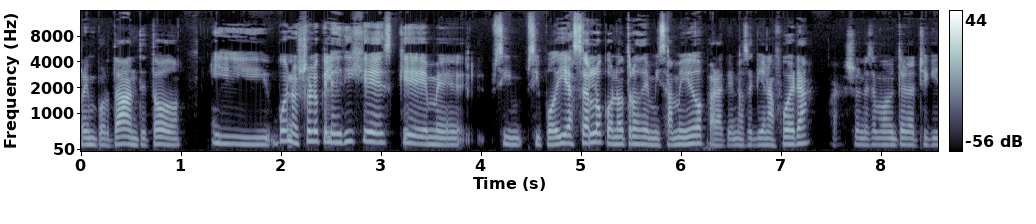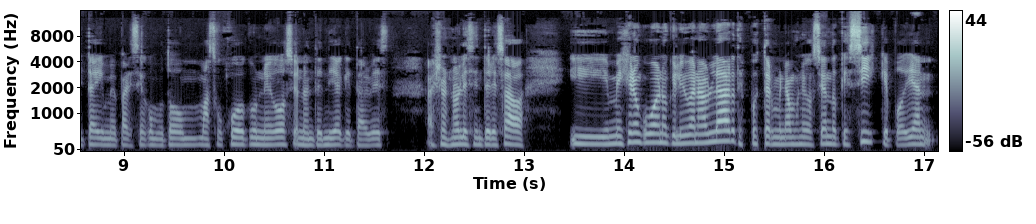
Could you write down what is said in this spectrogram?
re importante todo. Y bueno, yo lo que les dije es que me, si, si podía hacerlo con otros de mis amigos para que no se queden afuera. Yo en ese momento era chiquita y me parecía como todo más un juego que un negocio, no entendía que tal vez a ellos no les interesaba. Y me dijeron que bueno, que lo iban a hablar, después terminamos negociando que sí, que podían,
